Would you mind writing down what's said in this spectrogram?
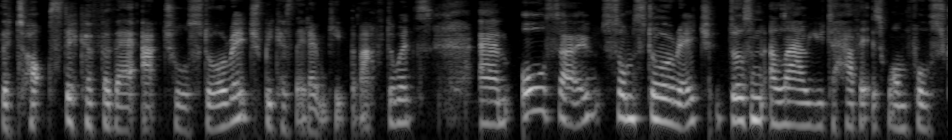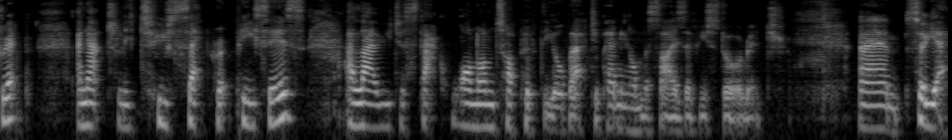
the top sticker for their actual storage because they don't keep them afterwards. Um, also, some storage doesn't allow you to have it as one full strip and actually two separate pieces allow you to stack one on top of the other depending on the size of your storage. Um, so yeah,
